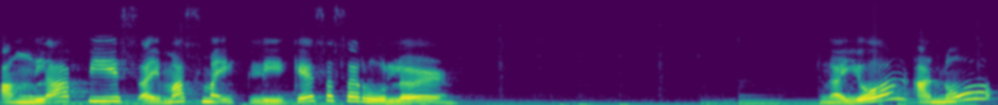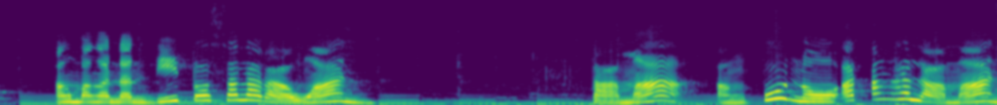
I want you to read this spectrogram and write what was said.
ang lapis ay mas maikli kesa sa ruler. Ngayon, ano ang mga nandito sa larawan? Tama, ang puno at ang halaman.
